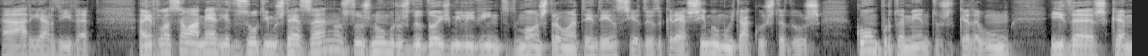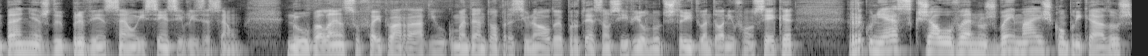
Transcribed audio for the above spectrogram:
a área ardida. Em relação à média dos últimos 10 anos, os números de 2020 demonstram a tendência de decréscimo, muito à custa dos comportamentos de cada um e das campanhas de prevenção e sensibilização. No balanço feito à rádio, o comandante operacional da Proteção Civil no distrito, António Fonseca, reconhece que já houve anos bem mais complicados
